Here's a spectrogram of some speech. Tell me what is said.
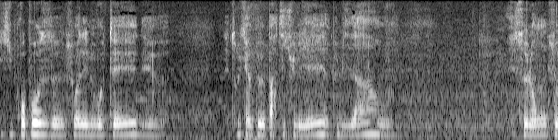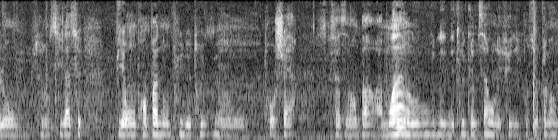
et qui proposent soit des nouveautés, des, trucs un peu particuliers, un peu bizarres. ou- et selon, selon, selon ce qu'il a. ce- Puis on prend pas non plus de trucs euh, trop chers, parce que ça se vend pas. À moins, ou des, des trucs comme ça, on les fait uniquement sur commande.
